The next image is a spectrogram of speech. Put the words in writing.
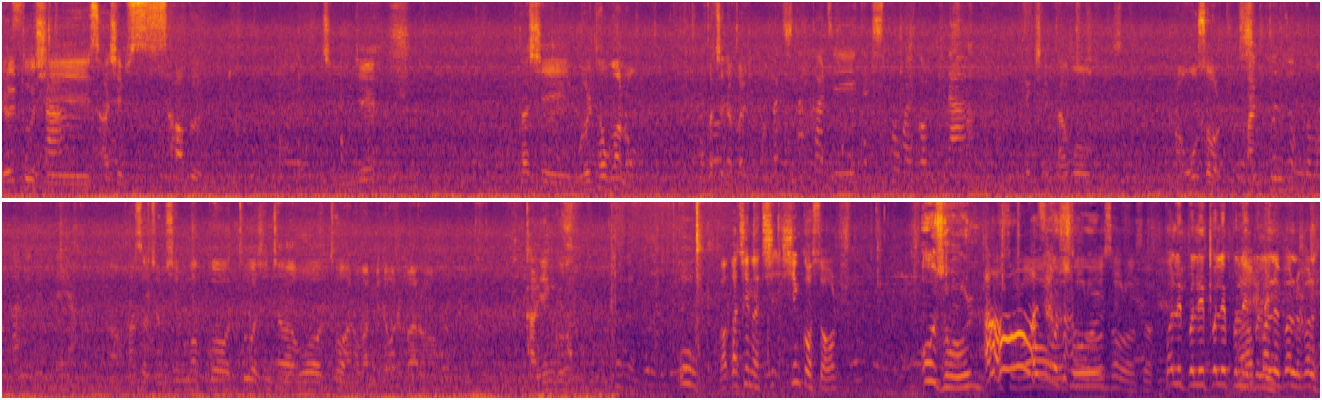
12시 44분. 지금 이제 다시 뭘 타고 가노? 나갈리. 마치나까지 택시 타고 갈 겁니다. 택시 타고 한 오솔 한 10분 정도만 가면 된대요. 어, 가서 점심 먹고 투어 신청하고 투어 하러 갑니다 오늘 바로 강행구 오 치- 신고 솔 오솔 오솔 오솔 Pali, pali, pali, pali, 아, 빨리 빨리 빨리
